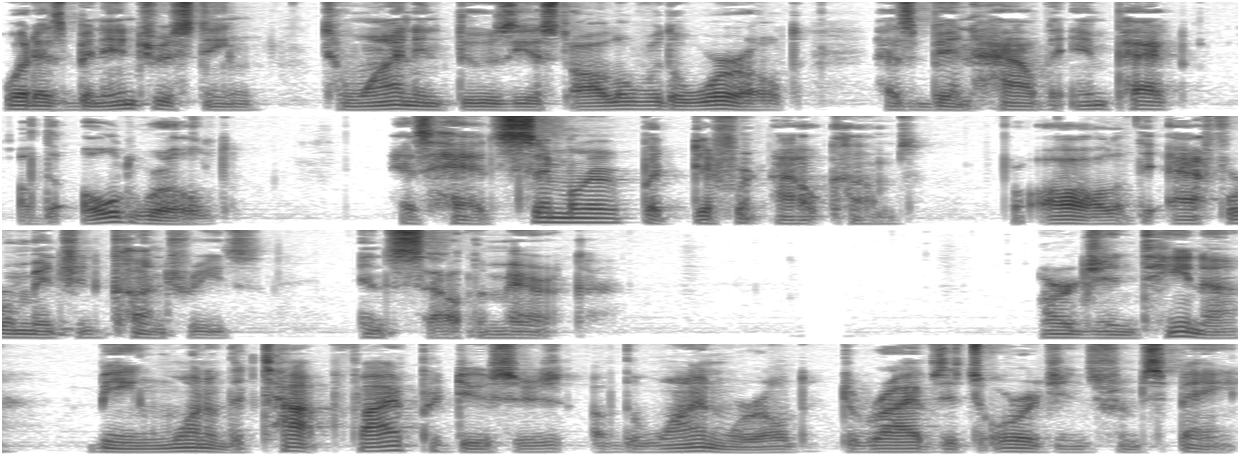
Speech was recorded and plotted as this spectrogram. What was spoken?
What has been interesting to wine enthusiasts all over the world has been how the impact of the Old World has had similar but different outcomes for all of the aforementioned countries in South America. Argentina, being one of the top five producers of the wine world, derives its origins from Spain.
